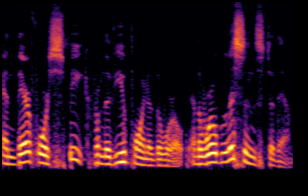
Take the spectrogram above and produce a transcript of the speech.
and therefore speak from the viewpoint of the world, and the world listens to them.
